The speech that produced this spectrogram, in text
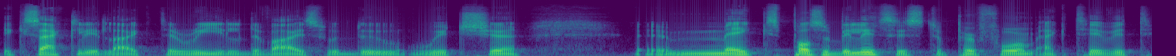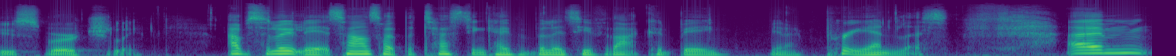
exactly like the real device would do, which uh, uh, makes possibilities to perform activities virtually. Absolutely. It sounds like the testing capability for that could be, you know, pretty endless. Um,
